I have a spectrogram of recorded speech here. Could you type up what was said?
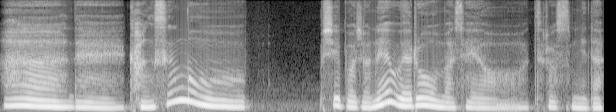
아, 네. 강승모 씨 버전의 외로워 마세요. 들었습니다.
